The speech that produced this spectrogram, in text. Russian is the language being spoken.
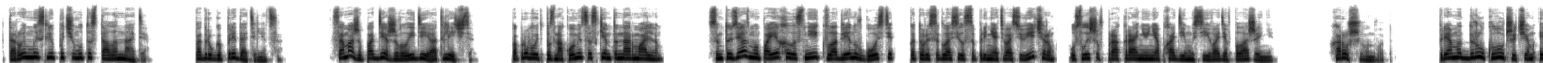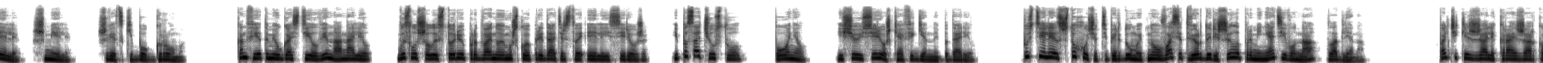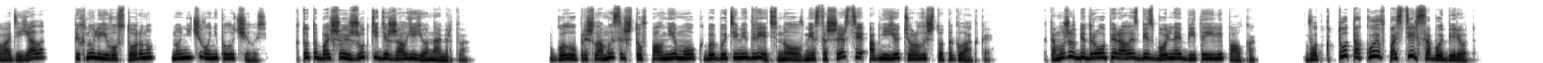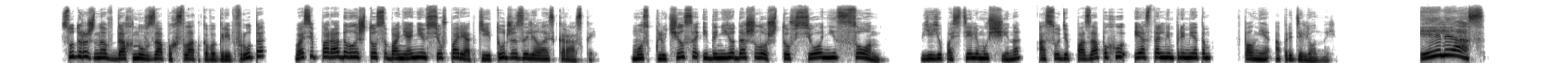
Второй мыслью почему-то стала Надя, подруга-предательница. Сама же поддерживала идею отвлечься, попробовать познакомиться с кем-то нормальным. С энтузиазмом поехала с ней к Владлену в гости, который согласился принять Васю вечером, услышав про крайнюю необходимость и вводя в положение. Хороший он вот. Прямо друг лучше, чем Элли, шмели, шведский бог грома. Конфетами угостил, вина налил, выслушал историю про двойное мужское предательство Элли и Сережи и посочувствовал, понял, еще и сережки офигенные подарил. Пусть Элиас что хочет теперь думает, но Вася твердо решила променять его на Владлена. Пальчики сжали край жаркого одеяла, пихнули его в сторону, но ничего не получилось. Кто-то большой и жуткий держал ее намертво. В голову пришла мысль, что вполне мог бы быть и медведь, но вместо шерсти об нее терлось что-то гладкое. К тому же в бедро упиралась бейсбольная бита или палка. Вот кто такое в постель с собой берет? Судорожно вдохнув запах сладкого грейпфрута, Вася порадовалась, что с обонянием все в порядке, и тут же залилась краской. Мозг включился, и до нее дошло, что все не сон. В ее постели мужчина, а судя по запаху и остальным приметам, вполне определенный. «Элиас!»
